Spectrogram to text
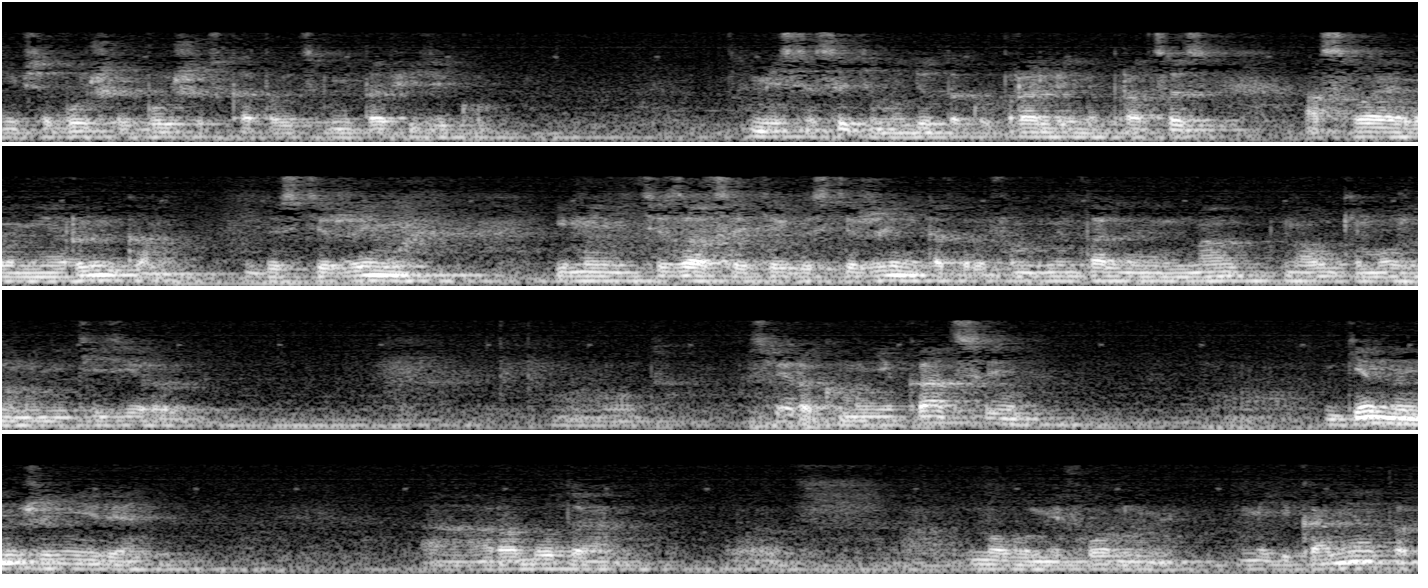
и все больше и больше скатывается в метафизику. Вместе с этим идет такой параллельный процесс осваивания рынком достижений и монетизации тех достижений, которые фундаментальные науки можно монетизировать. Вот. Сфера коммуникации, генная инженерия, а, работа новыми формами медикаментов,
